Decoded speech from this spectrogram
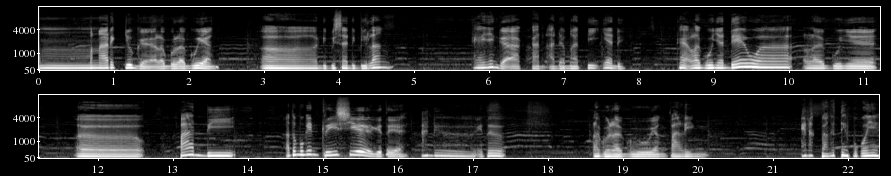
mm, menarik juga, lagu-lagu yang uh, bisa dibilang kayaknya nggak akan ada matinya deh. Kayak lagunya Dewa, lagunya uh, Padi, atau mungkin Krisya gitu ya. Aduh, itu lagu-lagu yang paling enak banget deh pokoknya.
